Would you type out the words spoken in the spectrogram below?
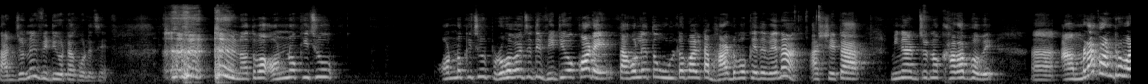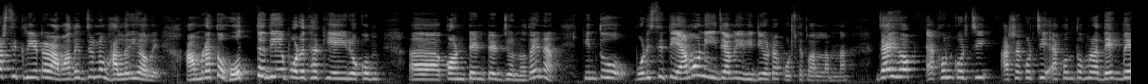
তার জন্যই ভিডিওটা করেছে। নতবা অন্য কিছু অন্য কিছুর প্রভাবে যদি ভিডিও করে, তাহলে তো উল্টোপাল্টা ভাট বকে দেবে না? আর সেটা মিনার জন্য খারাপ হবে। আমরা কন্ট্রোভার্সি ক্রিয়েটার আমাদের জন্য ভালোই হবে। আমরা তো হত্যে দিয়ে পড়ে থাকি এই রকম কন্টেন্টের জন্য, তাই না? কিন্তু পরিস্থিতি এমনই যে আমি ভিডিওটা করতে পারলাম না। যাই হোক, এখন করছি, আশা করছি এখন তোমরা দেখবে,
